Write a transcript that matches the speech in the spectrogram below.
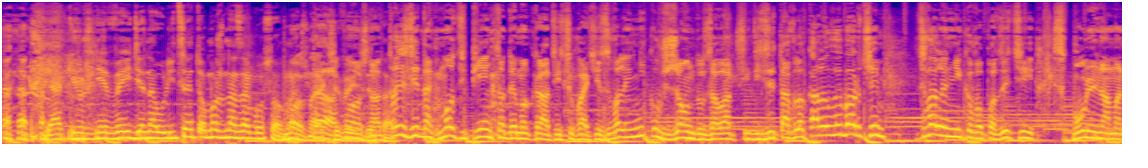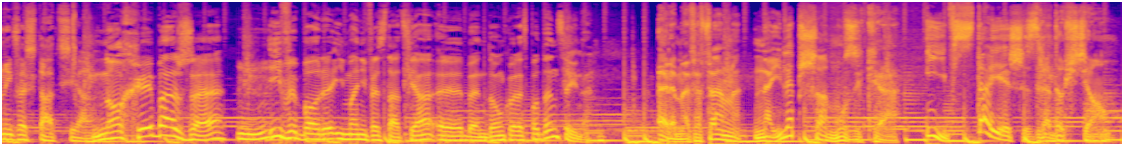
Jak już nie wyjdzie na ulicę, to można zagłosować. Można, jak się Tak, wyjdzie. można. Tak. To jest jednak moc i piękno demokracji. Słuchajcie, zwolenników rządu załatwi wizyta w lokalu wyborczym, zwolenników opozycji wspólna manifestacja. No chyba, że i wybory, i manifestacja y, będą korespondencyjne. RMF FM. Najlepsza muzyka. I wstajesz z radością.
